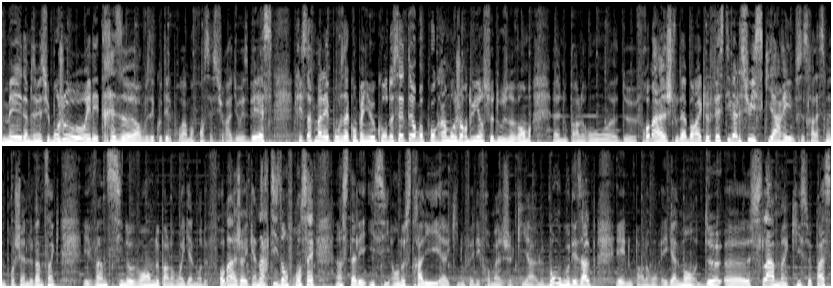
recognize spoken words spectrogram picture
Mesdames et messieurs, bonjour, il est 13h, vous écoutez le programme en français sur Radio SBS. Christophe Mallet pour vous accompagner au cours de cette heure au programme aujourd'hui, en ce 12 novembre. Euh, Nous parlerons euh, de fromage, tout d'abord avec le Festival Suisse qui arrive, ce sera la semaine prochaine, le 25 et 26 novembre. Nous parlerons également de fromage avec un artisan français installé ici en Australie euh, qui nous fait des fromages qui a le bon goût des Alpes. Et nous parlerons également de Slam qui se passe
